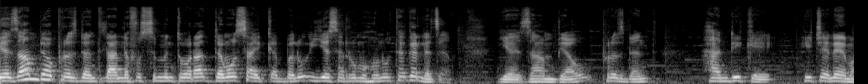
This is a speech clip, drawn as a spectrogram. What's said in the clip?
የዛምቢያው ፕሬዝደንት ላለፉት 8ምንት ወራት ደሞት ሳይቀበሉ እየሰሩ መሆኑ ተገለጸ የዛምቢያው ፕሬዝደንት ሃንዲኬ ሂችሌማ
